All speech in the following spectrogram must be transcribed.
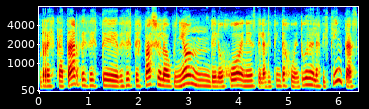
rescatar desde este, desde este espacio la opinión de los jóvenes, de las distintas juventudes, de las distintas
